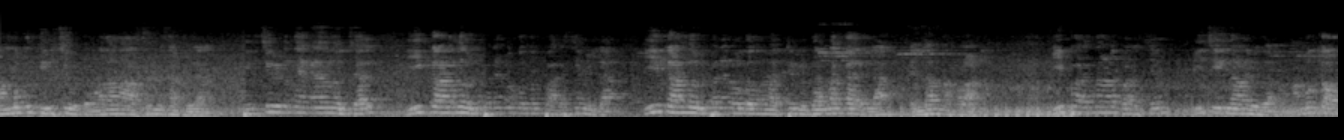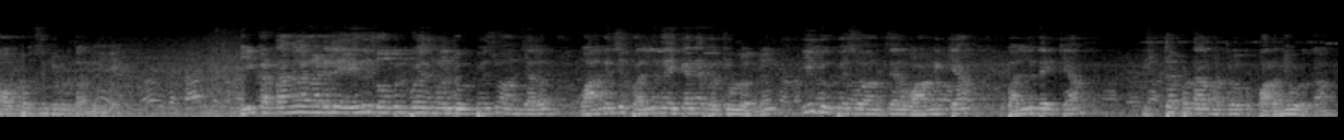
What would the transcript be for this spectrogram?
നമുക്ക് തിരിച്ചു കിട്ടും. അതാണ് ആർസിന്റെ സംവിധാനം. തിരിച്ചു കിട്ടുന്ന എങ്ങനെയാണെന്ന് വെച്ചാൽ ഈ കാണുന്ന ഉൽപ്പന്നങ്ങൾക്കൊന്നും പരസ്യമില്ല. ഈ കാണുന്ന ഉൽപ്പന്നങ്ങൾക്കൊന്നും മറ്റ് വിതരണക്കാരില്ല. എല്ലാം നമ്മളാണ്. ഈ പറയുന്നതാണ് പരസ്യം ഈ ചെയ്യുന്നതാണ് വിതരണം നമുക്ക് ആ ഓപ്പർച്യൂണിറ്റി തന്നിരിക്കാം ഈ കട്ടാങ്ങലങ്ങാടിയിലെ ഏത് ഷോപ്പിൽ പോയി നിങ്ങൾ ടൂത്ത് പേസ്റ്റ് വാങ്ങിച്ചാലും വാങ്ങിച്ച് പല്ല് തേക്കാനേ പറ്റുള്ളൂ ഈ ടൂത്ത് പേസ്റ്റ് വാങ്ങിച്ചാൽ വാങ്ങിക്കാം പല്ല് തേക്കാം. ഇഷ്ടപ്പെട്ടാൽ മറ്റുള്ളവർക്ക് പറഞ്ഞു കൊടുക്കാം.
